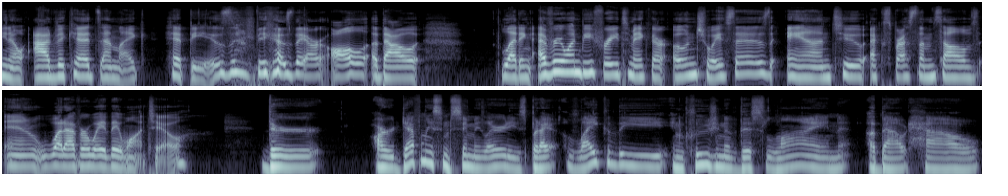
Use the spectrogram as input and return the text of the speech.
you know, advocates and like hippies because they are all about letting everyone be free to make their own choices and to express themselves in whatever way they want to. There are definitely some similarities, but I like the inclusion of this line about how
